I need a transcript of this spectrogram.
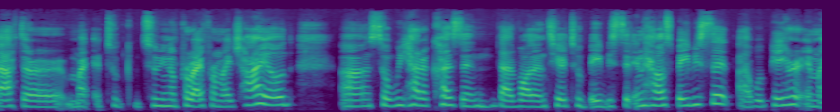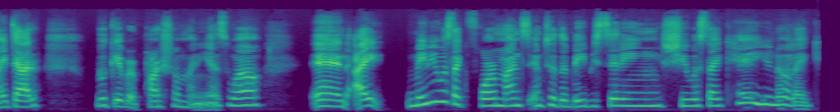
after my to to you know provide for my child. Uh, so we had a cousin that volunteered to babysit in house babysit. I would pay her, and my dad would give her partial money as well. And I maybe it was like four months into the babysitting, she was like, Hey, you know, like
